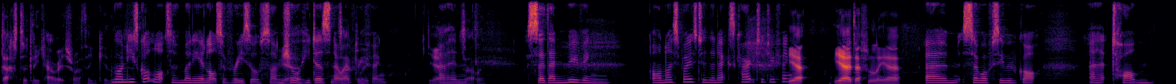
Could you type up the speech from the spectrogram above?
dastardly character i think in Well, and he's got lots of money and lots of resources. So I'm Yeah, sure he does know exactly. everything. yeah um, exactly So then moving on, I suppose, to the next character. Do you think? yeah yeah definitely yeah Um. So obviously we've got uh, Tom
